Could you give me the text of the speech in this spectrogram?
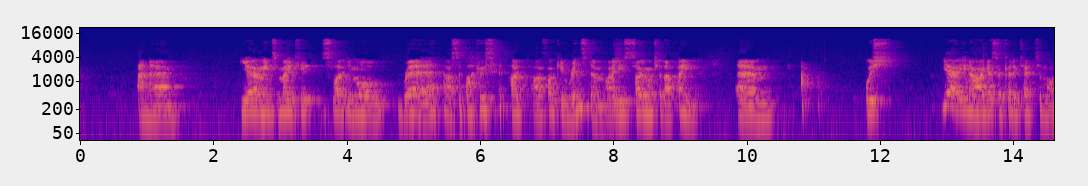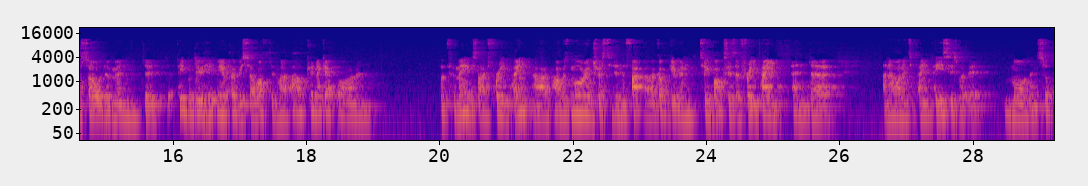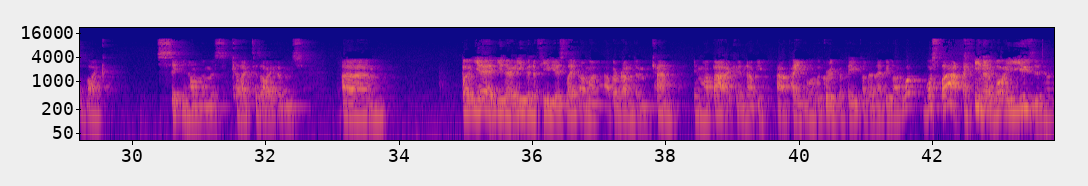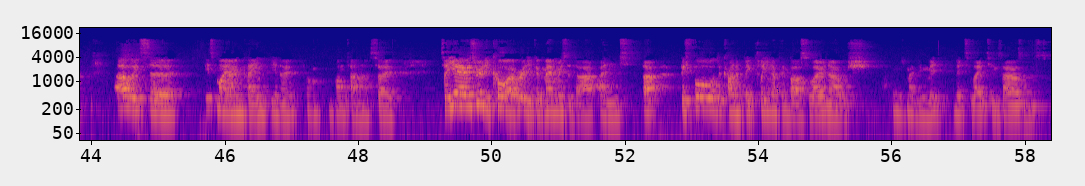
And, um, yeah, I mean, to make it slightly more rare, I suppose, I, I fucking rinsed them. I used so much of that paint. Um, which yeah, you know, I guess I could have kept them or sold them. And the, the people do hit me up every so often, like, "Oh, can I get one?" And but for me, it's like free paint. I, I was more interested in the fact that I got given two boxes of free paint, and uh, and I wanted to paint pieces with it more than sort of like sitting on them as collector's items. Um, but yeah, you know, even a few years later, I might have a random can in my bag and I'd be painting with a group of people and they'd be like, what, what's that? you know, what are you using? Oh, it's, uh, it's my own paint, you know, from Montana. So, so yeah, it was really cool. I have really good memories of that. And that before the kind of big cleanup in Barcelona, which I think was maybe mid, mid to late 2000s,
